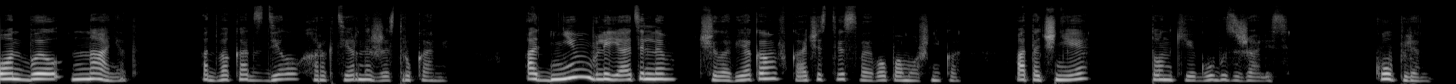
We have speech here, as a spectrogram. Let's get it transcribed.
Он был нанят. Адвокат сделал характерный жест руками. Одним влиятельным человеком в качестве своего помощника. А точнее, тонкие губы сжались. куплен.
